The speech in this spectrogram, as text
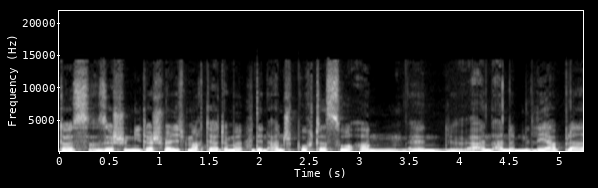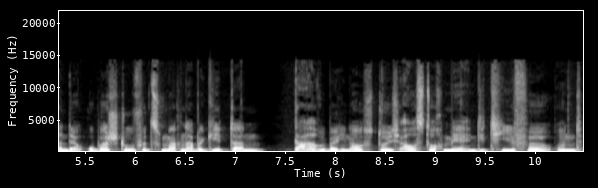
das sehr schön niederschwellig macht. Der hat immer den Anspruch, das so am, äh, an, an einem Lehrplan der Oberstufe zu machen, aber geht dann darüber hinaus durchaus doch mehr in die Tiefe und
